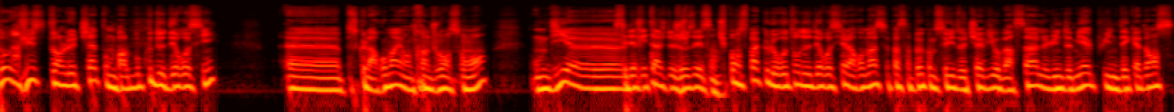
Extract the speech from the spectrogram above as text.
donc, juste dans le chat, on parle beaucoup de De Rossi, euh, parce que la Roma est en train de jouer en ce moment. On me dit. Euh, C'est l'héritage de José, ça. tu penses pas que le retour de De Rossi à la Roma se passe un peu comme celui de Xavi au Barça, la lune de miel, puis une décadence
